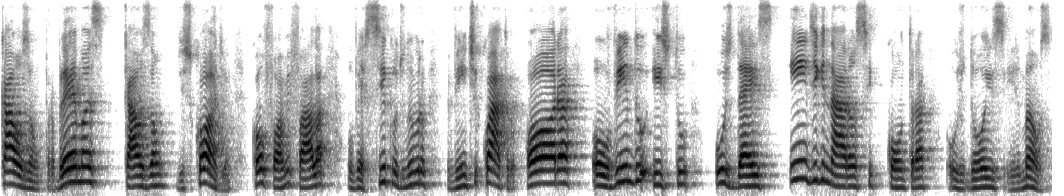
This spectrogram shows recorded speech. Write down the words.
causam problemas, causam discórdia, conforme fala o versículo de número 24. Ora, ouvindo isto, os dez indignaram-se contra os dois irmãos.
